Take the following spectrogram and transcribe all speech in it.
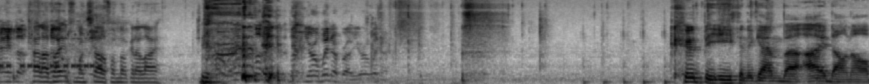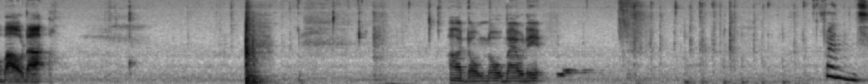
hey, look. Cal, I voted for myself. I'm not gonna lie. look, look, you're a winner, bro. You're a winner. could be Ethan again, but I don't know about that. I don't know about it. Friends.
